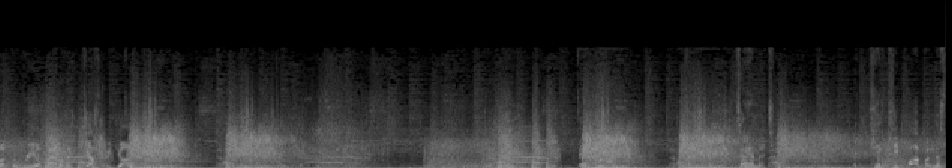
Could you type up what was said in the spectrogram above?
But the real battle has just begun. Damn it! I can't keep up in this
